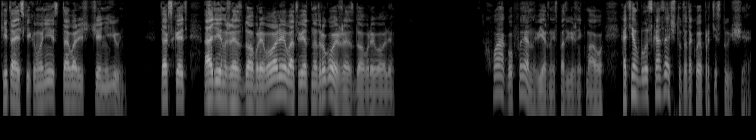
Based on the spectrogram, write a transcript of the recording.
китайский коммунист товарищ Чэнь Юнь. Так сказать, один жест доброй воли в ответ на другой жест доброй воли. Хуа Гуфен, верный сподвижник Мао, хотел было сказать что-то такое протестующее,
